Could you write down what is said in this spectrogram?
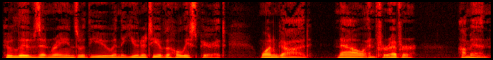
who lives and reigns with you in the unity of the Holy Spirit, one God, now and forever. Amen.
